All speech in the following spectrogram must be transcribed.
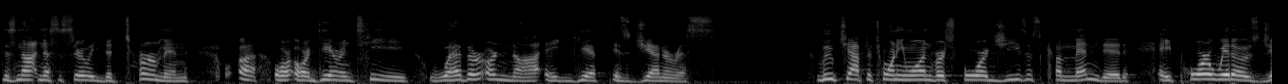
does not necessarily determine uh, or, or guarantee whether or not a gift is generous. Luke chapter 21, verse 4, Jesus commended a poor widow's ge-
